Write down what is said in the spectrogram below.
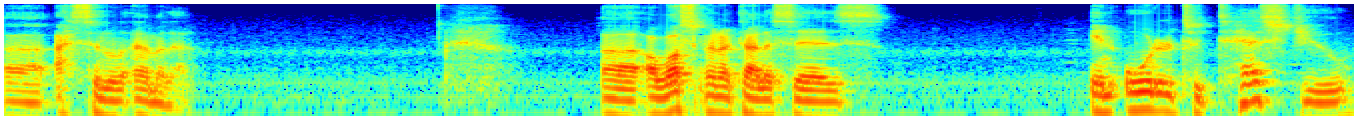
أَحْسَنُ الْأَمَلَ uh, Allah subhanahu wa ta'ala says, in order to test you,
